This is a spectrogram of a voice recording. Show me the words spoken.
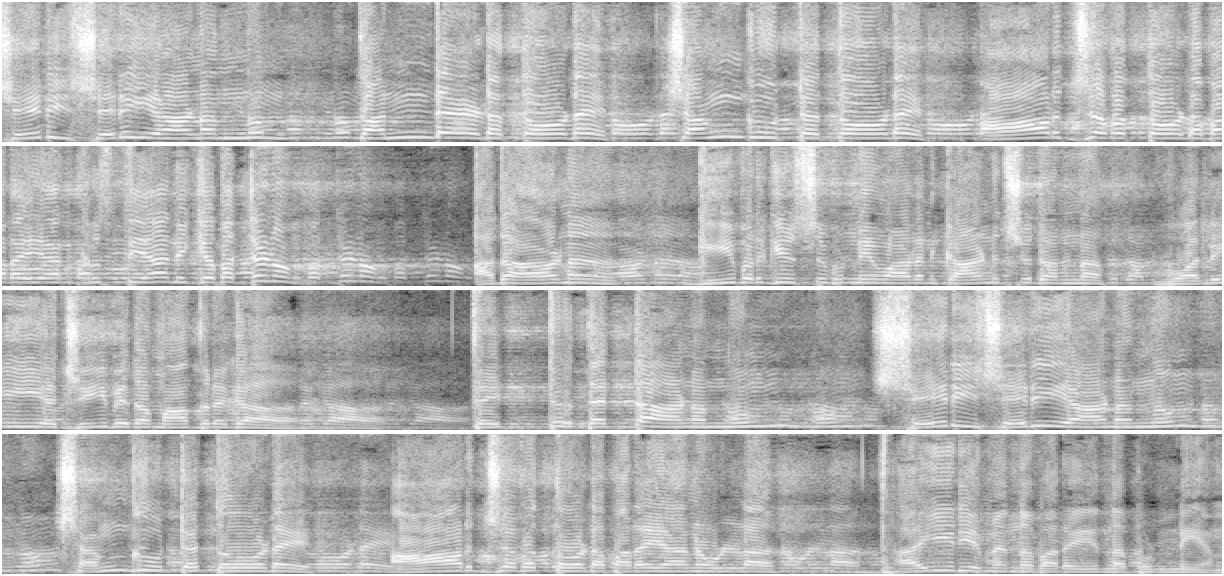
ശരി ശരിയാണെന്നും തന്റെ ഇടത്തോടെ ചങ്കൂറ്റത്തോടെ ആർജവത്തോടെ പറയാൻ ക്രിസ്ത്യാനിക്ക് പറ്റണം. അതാണ് ഗീവർഗീസ് പുണ്യവാളൻ കാണിച്ചു തന്ന വലിയ ജീവിത മാതൃക. തെറ്റ് തെറ്റാണെന്നും ശരി ശരിയാണെന്നും ചങ്കൂറ്റത്തോടെ ആർജവത്തോടെ പറയാനുള്ള ധൈര്യം എന്ന് പറയുന്ന പുണ്യം.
